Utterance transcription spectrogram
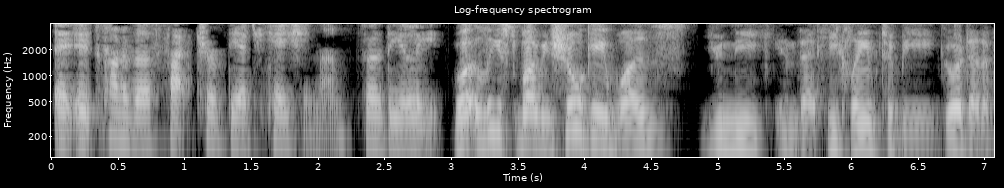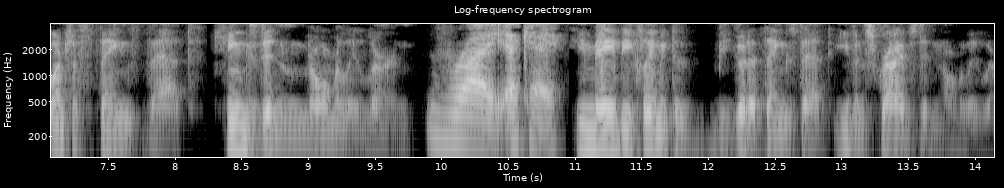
It's kind of a factor of the education then for the elite. Well, at least, well, I mean, Shulgi was unique in that he claimed to be good at a bunch of things that kings didn't normally learn. Right, okay. He may be claiming to be good at things that even scribes didn't normally learn.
